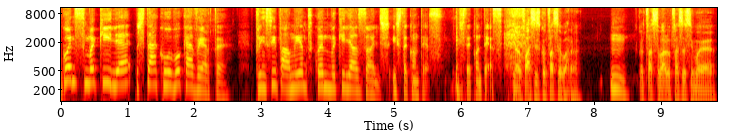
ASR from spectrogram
quando se maquilha, está com a boca aberta. Principalmente quando maquilha os olhos. Isto acontece. Isto acontece. Não, eu faço isso quando faço a barba. Quando faço a barba faço assim uma.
